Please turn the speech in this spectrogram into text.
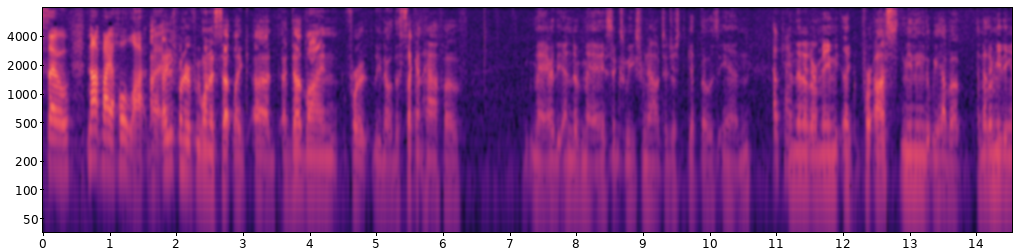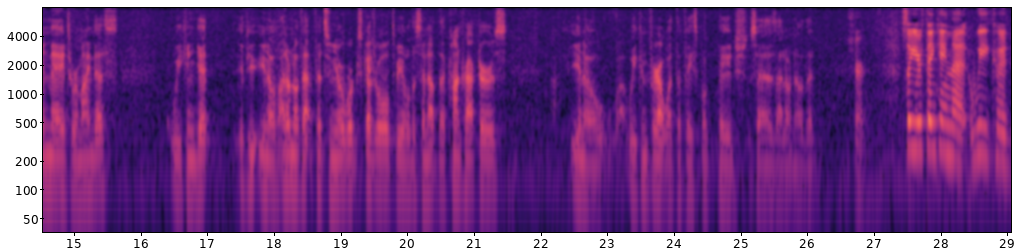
So, not by a whole lot, I, I just wonder if we want to set like a, a deadline for, you know, the second half of May or the end of May, six mm-hmm. weeks from now, to just get those in. Okay. And then at our May, me- like, for us, meaning that we have a, another meeting in May to remind us, we can get, if you, you know, I don't know if that fits in your work schedule, to be able to send out the contractors. You know, we can figure out what the Facebook page says. I don't know that, sure. So you're thinking that we could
